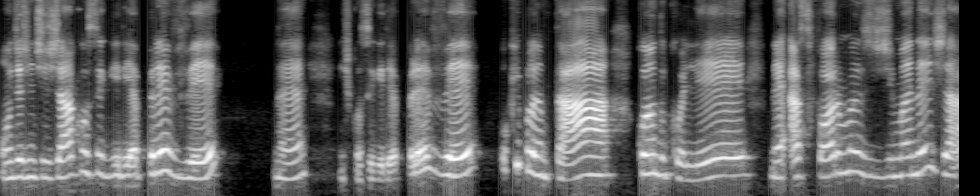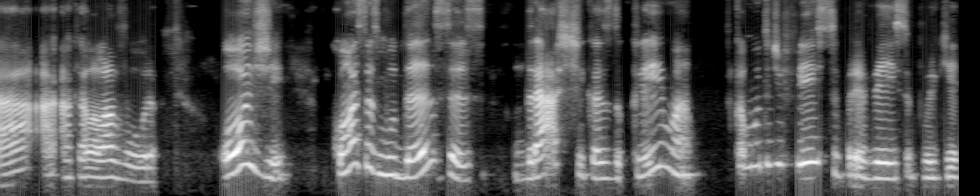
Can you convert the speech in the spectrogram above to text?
onde a gente já conseguiria prever, né? A gente conseguiria prever o que plantar, quando colher, né? As formas de manejar a, aquela lavoura. Hoje, com essas mudanças drásticas do clima, fica muito difícil prever isso, porque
